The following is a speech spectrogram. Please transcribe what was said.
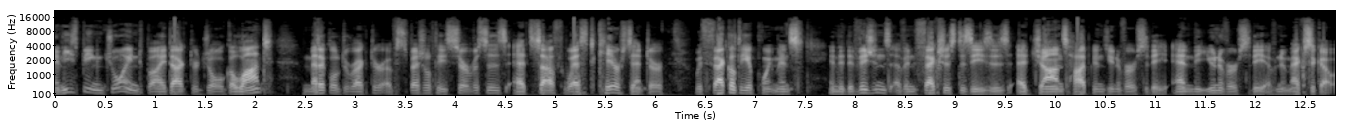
And he's being joined by Dr. Joel Gallant, Medical Director of Specialty Services at Southwest Care Center, with faculty appointments in the Divisions of Infectious Diseases at Johns Hopkins University and the University of New Mexico.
